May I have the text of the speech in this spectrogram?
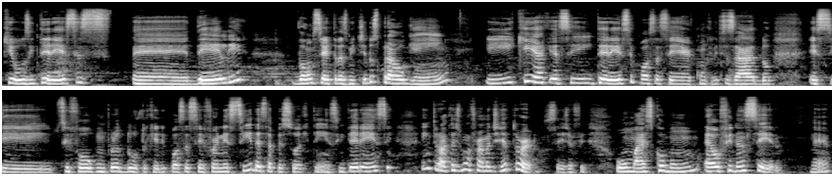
que os interesses é, dele vão ser transmitidos para alguém e que esse interesse possa ser concretizado, esse se for algum produto que ele possa ser fornecido a essa pessoa que tem esse interesse em troca de uma forma de retorno, seja o mais comum é o financeiro, né?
